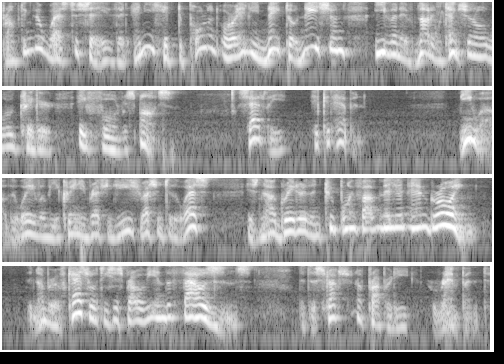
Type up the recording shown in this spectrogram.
prompting the West to say that any hit to Poland or any NATO nation, even if not intentional, will trigger a full response. Sadly, it could happen. Meanwhile, the wave of Ukrainian refugees rushing to the West is now greater than 2.5 million and growing. The number of casualties is probably in the thousands the destruction of property rampant.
